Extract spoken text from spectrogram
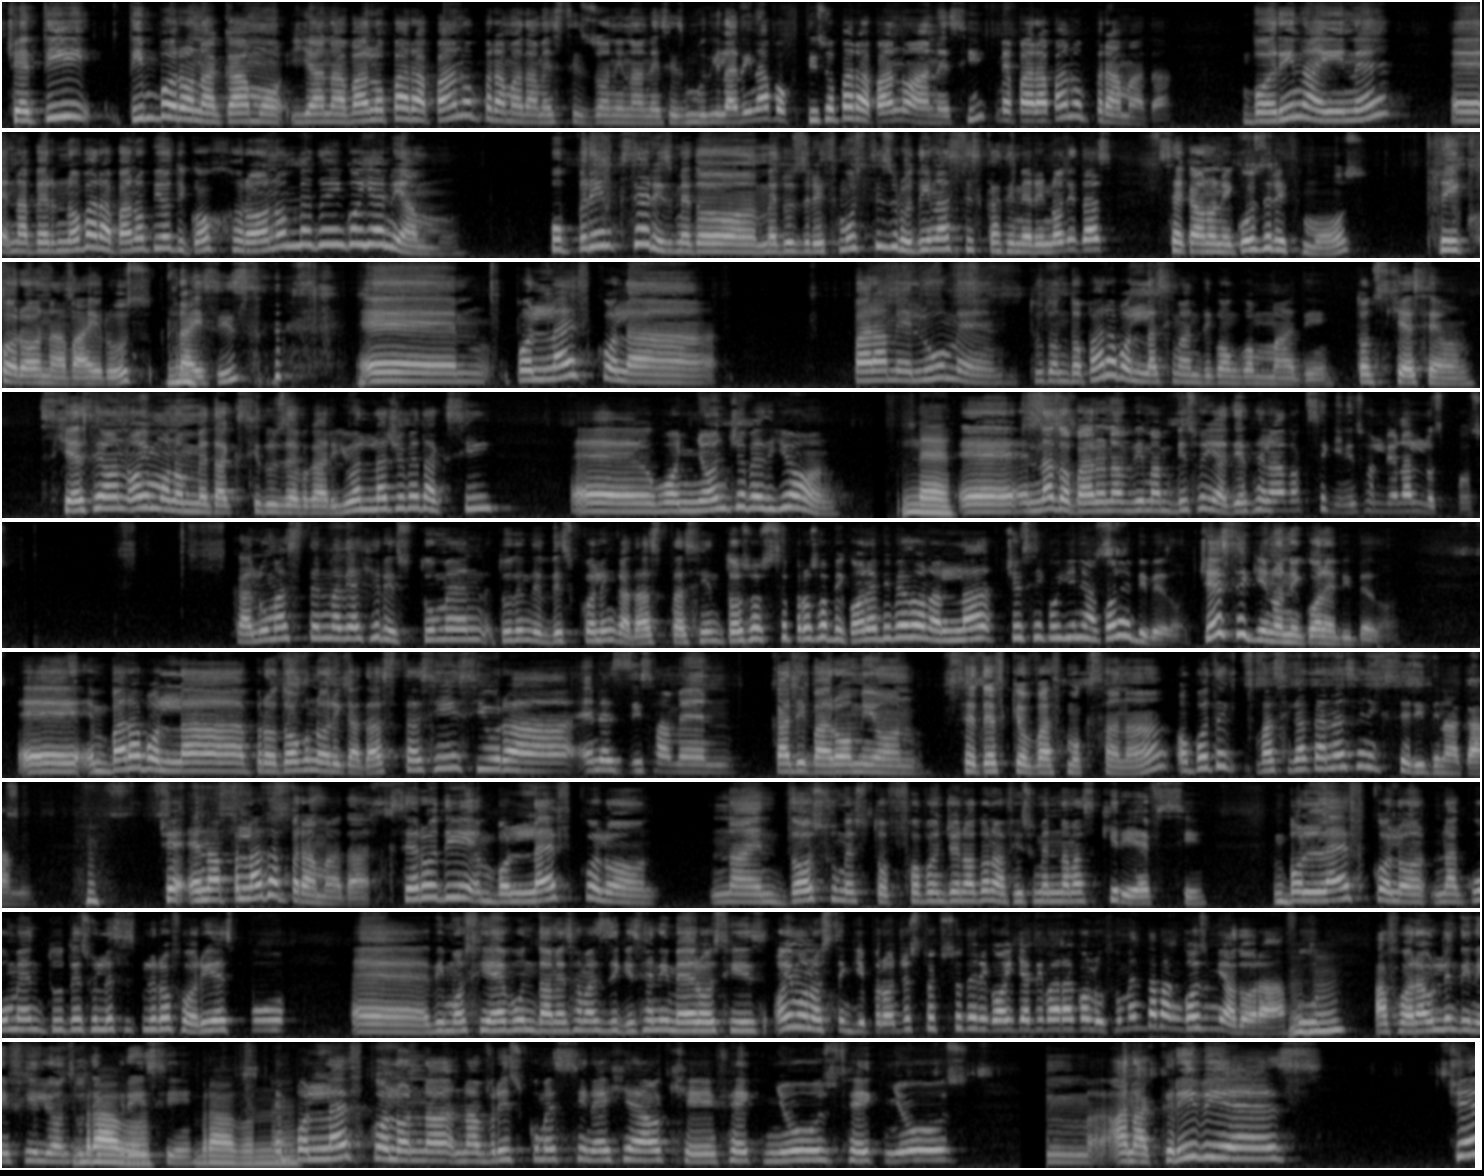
Και τι, τι μπορώ να κάνω για να βάλω παραπάνω πράγματα μες στη ζώνη άνεσης μου, δηλαδή να αποκτήσω παραπάνω άνεση με παραπάνω πράγματα. Μπορεί να είναι ε, να περνώ παραπάνω ποιοτικό χρόνο με την οικογένεια μου. Που πριν ξέρεις με, το, με τους ρυθμούς της ρουτίνας της καθημερινότητας σε κανονικούς ρυθμούς, pre-coronavirus crisis, ε, πολλά εύκολα παραμελούμε τούτον το πάρα πολύ σημαντικό κομμάτι των σχέσεων. Σχέσεων όχι μόνο μεταξύ του ζευγαριού, αλλά και μεταξύ ε, γονιών και παιδιών. Ναι. Ε, να το πάρω ένα βήμα πίσω, γιατί ήθελα να το ξεκινήσω λίγο άλλος πώς. Καλούμαστε να διαχειριστούμε τούτη τη δύσκολη κατάσταση τόσο σε προσωπικό επίπεδο, αλλά και σε οικογενειακό επίπεδο και σε κοινωνικό επίπεδο. Ε, πάρα πολλά πρωτόγνωρη κατάσταση. Σίγουρα δεν ζήσαμε κάτι παρόμοιο σε τέτοιο βαθμό ξανά. Οπότε βασικά κανένας δεν ξέρει τι να κάνει. και είναι απλά τα πράγματα. Ξέρω ότι είναι πολύ εύκολο να ενδώσουμε στο φόβο και να τον αφήσουμε να μας κυριεύσει. Είναι πολύ εύκολο να ακούμε τούτες όλες τις πληροφορίες που ε, δημοσιεύουν τα μέσα μαζικής ενημέρωσης, όχι μόνο στην Κύπρο, και στο εξωτερικό, γιατί παρακολουθούμε τα παγκόσμια τώρα, αφού mm-hmm. αφορά όλη την υφήλιο του Μπράβο, την κρίση. μπράβο, ναι. Είναι πολύ εύκολο να, να βρίσκουμε συνέχεια okay, fake news, fake news, ανακρίβειες και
